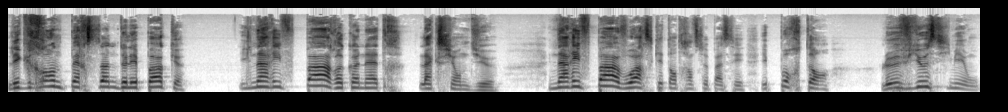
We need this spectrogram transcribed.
les grandes personnes de l'époque, ils n'arrivent pas à reconnaître l'action de Dieu n'arrive pas à voir ce qui est en train de se passer. Et pourtant, le vieux Siméon,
